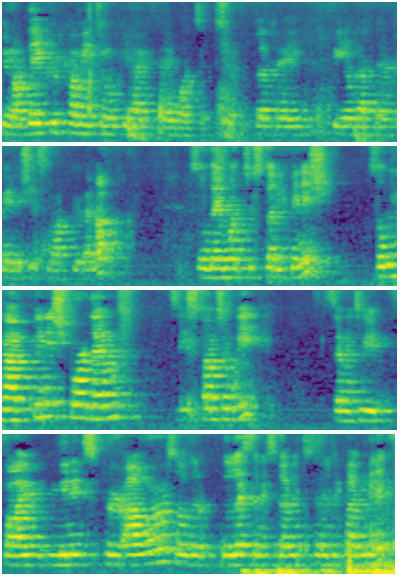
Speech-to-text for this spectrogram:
you know, they could come into Lukio if they wanted to, but they feel that their Finnish is not good enough. So they want to study Finnish. So we have Finnish for them six times a week 75 minutes per hour, so the, the lesson is 70, 75 minutes.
